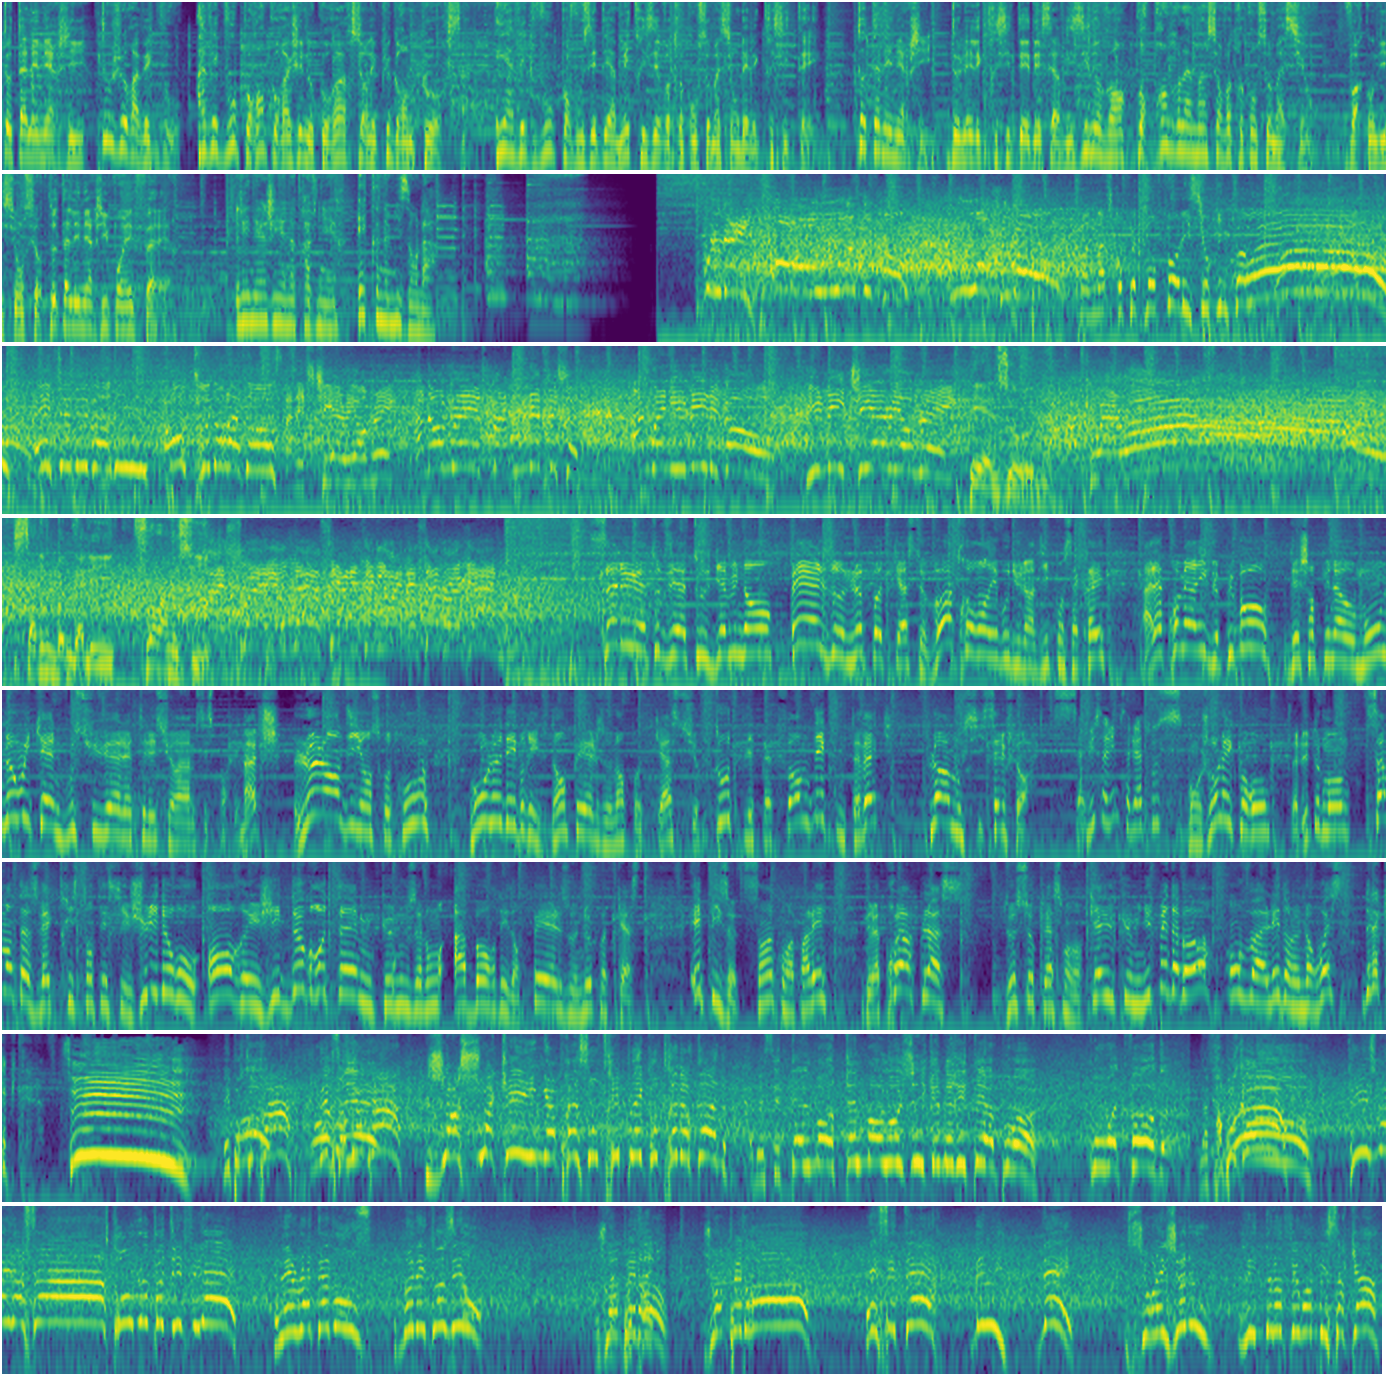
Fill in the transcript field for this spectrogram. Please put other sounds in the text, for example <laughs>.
Total Énergie, toujours avec vous. Avec vous pour encourager nos coureurs sur les plus grandes courses. Et avec vous pour vous aider à maîtriser votre consommation d'électricité. Total Énergie, de l'électricité et des services innovants pour prendre la main sur votre consommation. Voir conditions sur totalenergie.fr. L'énergie est notre avenir, économisons-la. Fin de match complètement folle ici au King Power. Et Jamie Vardy entre dans la danse. And it's Thierry Henry. And Henry is magnificent. And when you need a goal, you need Thierry Henry. PL Zone. Aguero! Salim Bongali, Flora Moussi. I swear you'll never see anything like this ever again. Salut à toutes et à tous, bienvenue dans PL Zone, le podcast, votre rendez-vous du lundi consacré à la première ligue, le plus beau des championnats au monde. Le week-end, vous suivez à la télé sur RMC Sport les matchs. Le lundi, on se retrouve pour le débrief dans PL Zone en podcast sur toutes les plateformes d'écoute avec Flora Moussi. Salut Flora. Salut Salim, salut à tous. Bonjour Loïc Moreau. Salut tout le monde. Samantha Svec, Tristan Tessier, Julie Dereau en régie. Deux gros thèmes que nous allons aborder dans PL Zone, le podcast. Épisode 5, on va parler de la première place de ce classement dans quelques minutes. Mais d'abord, on va aller dans le nord-ouest de la capitale. Mais pourquoi pas Mais pourquoi pas Joshua King après son triplé contre Everton. Ah, Mais c'est tellement, tellement logique et mérité hein, pour, euh, pour Watford. La frappe encore Ismail Assar trouve le petit filet. Les Red Devils menés 2-0. Juan Pedro, Juan Pedro et c'est terminé sur les genoux. Lindelof et Wan-Bissaka.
